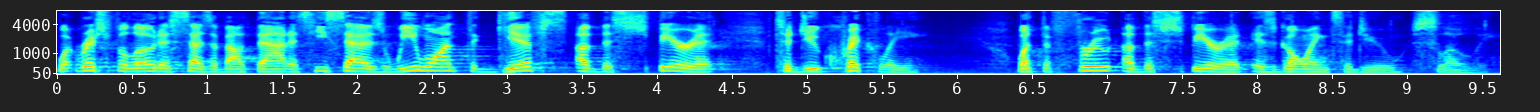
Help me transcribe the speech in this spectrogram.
What Rich Villodas says about that is he says, We want the gifts of the Spirit to do quickly what the fruit of the Spirit is going to do slowly.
